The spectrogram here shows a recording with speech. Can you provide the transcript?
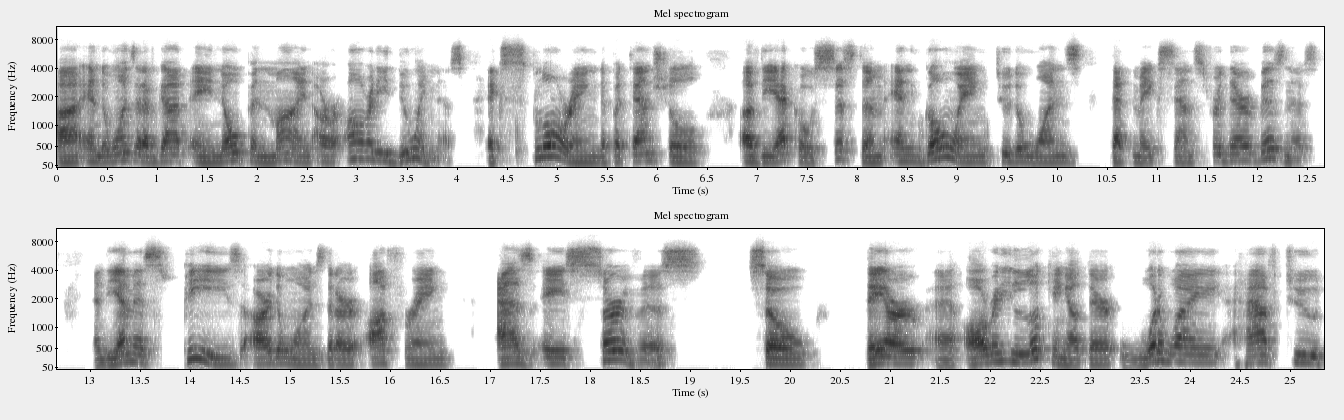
uh, and the ones that have got an open mind are already doing this, exploring the potential of the ecosystem and going to the ones that make sense for their business. And the MSPs are the ones that are offering as a service. So they are uh, already looking out there. What do I have to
